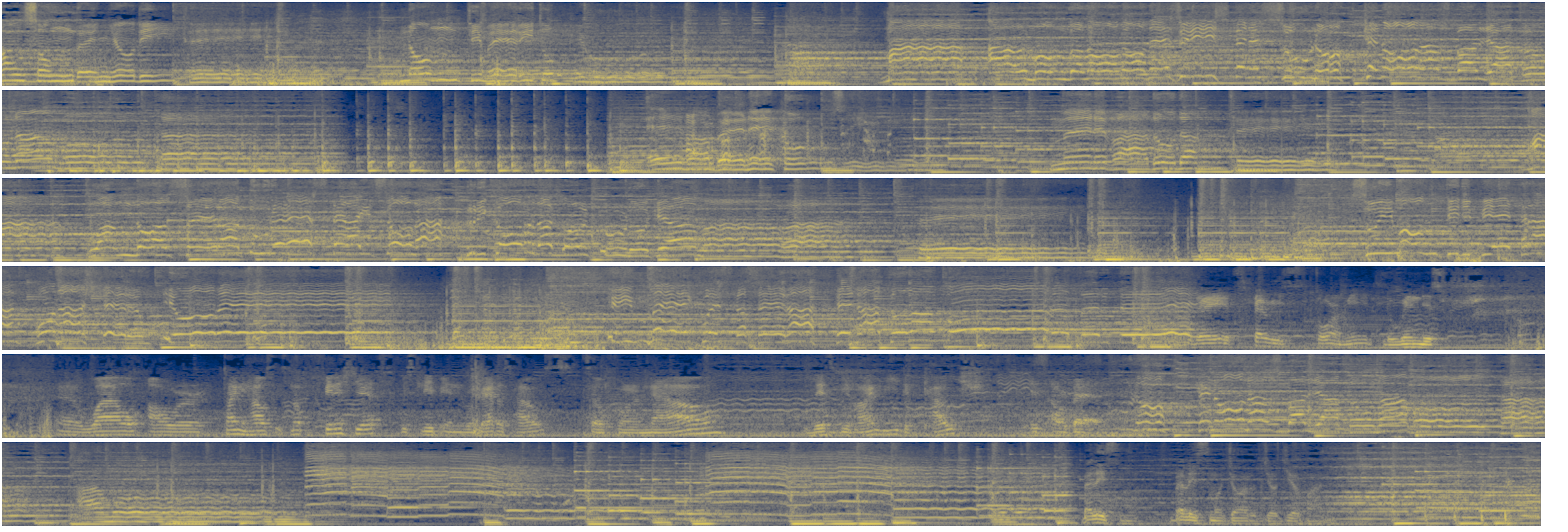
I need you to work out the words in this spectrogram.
non son degno di te, non ti merito più. Ma al mondo no, non esiste nessuno che non ha sbagliato una volta. E va bene così, me ne vado da te quando a sera tu resterai sola, ricorda qualcuno che amava te. Sui monti di pietra può nascere un fiore. In me questa sera è nato l'amore per te. Today it's very stormy. The wind is. Uh, while our tiny house is not finished yet, we sleep in Roberta's house. So for now, this behind me, the couch, is our bed. Uno che non ha sbagliato una volta, amore. Bellissimo, bellissimo Giorgio Giovanni. Música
